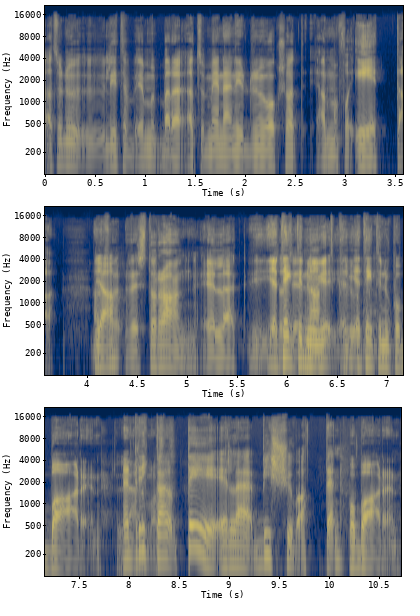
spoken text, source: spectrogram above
alltså nu, lite, jag må- bara, alltså, menar ni nu också att, att man får äta? Alltså Ja. restaurang eller Jag tänkte, nu, jag, jag tänkte nu på baren. Dricka te eller vichyvatten. På baren.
